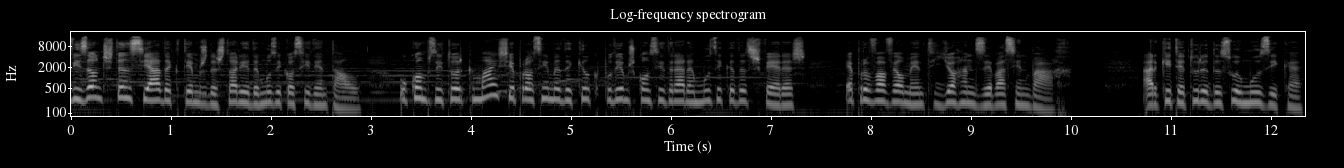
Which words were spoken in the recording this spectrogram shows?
visão distanciada que temos da história da música ocidental, o compositor que mais se aproxima daquilo que podemos considerar a música das esferas é provavelmente Johann Sebastian Bach. A arquitetura da sua música,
